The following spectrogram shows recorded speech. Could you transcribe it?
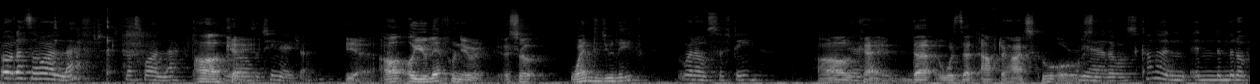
Oh, that's how I left. That's why I left Oh, okay. when okay. I was a teenager. yeah. Oh, oh, you left when you were. So when did you leave? When I was fifteen. Oh, Yeah. okay. That was that after high school or? was- Yeah, that was kind of in, in the middle of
